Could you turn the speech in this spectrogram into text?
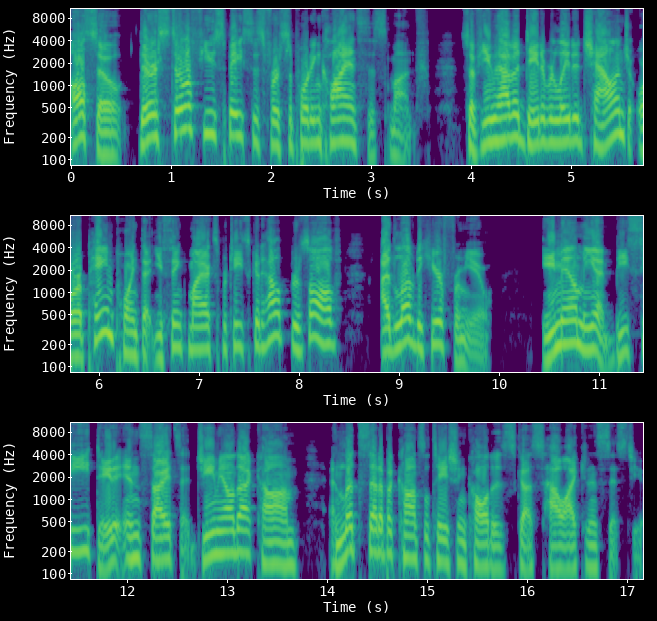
Also, there are still a few spaces for supporting clients this month. So if you have a data related challenge or a pain point that you think my expertise could help resolve, I'd love to hear from you. Email me at bcdatainsights at gmail.com and let's set up a consultation call to discuss how I can assist you.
